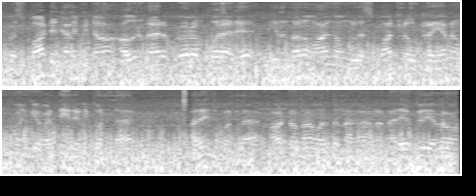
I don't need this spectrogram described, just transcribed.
இப்போ ஸ்பாட்டு கிளம்பிட்டோம். அவர் வேறு ப்ரோக்ராம் போகிறாரு இருந்தாலும் வாங்க உங்களை ஸ்பாட்டில் விட்டுறேன். ஏன்னா இன்னும் இங்கே வண்டி ரெடி பண்ணல. அரேஞ்ச் பண்ணல. ஆட்டோ தான் வருதுன்னாங்க. ஆனால் நிறைய பேர் எல்லாம்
